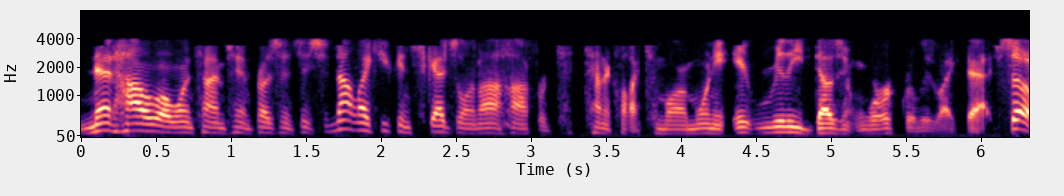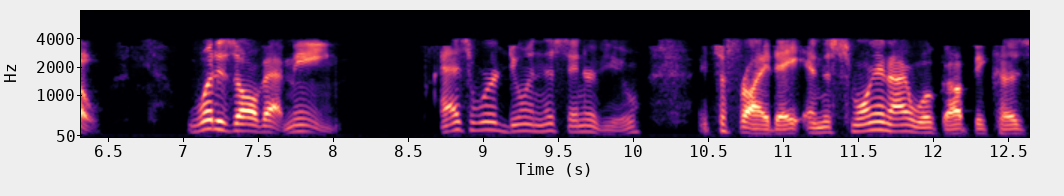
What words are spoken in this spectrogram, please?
Ned Hallowell one time saying, President, it's not like you can schedule an AHA for 10 o'clock tomorrow morning. It really doesn't work really like that. So, what does all that mean? As we're doing this interview, it's a Friday, and this morning I woke up because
